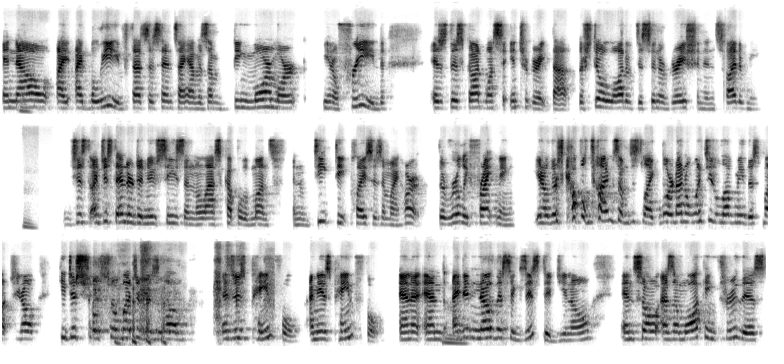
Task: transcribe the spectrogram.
And hmm. now i i believe that's the sense i have as i'm being more and more you know freed is this god wants to integrate that. There's still a lot of disintegration inside of me just I just entered a new season the last couple of months and deep, deep places in my heart. They're really frightening. You know, there's a couple times I'm just like, Lord, I don't want you to love me this much. You know, He just shows so much of His love. It's just painful. I mean, it's painful. And and mm. I didn't know this existed, you know. And so as I'm walking through this,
